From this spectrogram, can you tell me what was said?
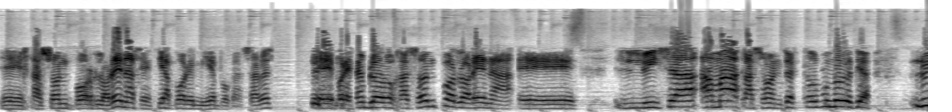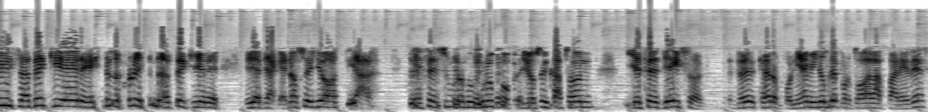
eh, Jason por Lorena, se decía por en mi época, ¿sabes? Eh, por ejemplo, Jason por Lorena, eh, Luisa ama a Jason. Entonces todo el mundo decía, Luisa te quiere, Lorena te quiere. Y yo decía, que no soy yo, hostia. Ese es uno de un grupo, pero yo soy Jason y este es Jason. Entonces, claro, ponía mi nombre por todas las paredes.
